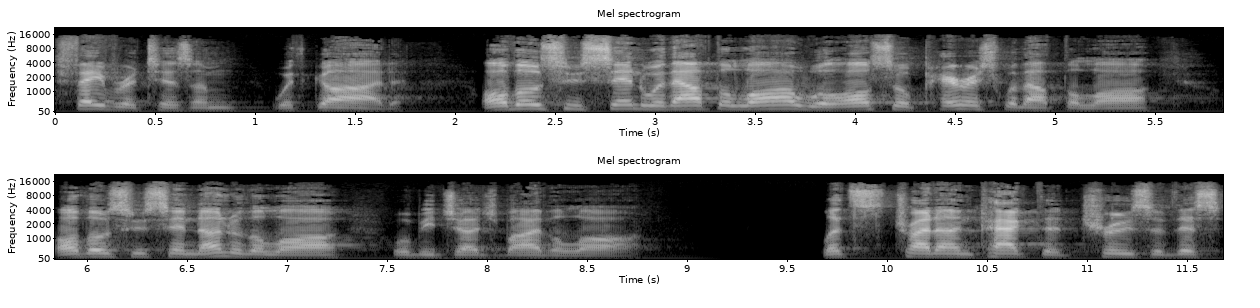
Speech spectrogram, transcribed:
favoritism with God. All those who sinned without the law will also perish without the law. All those who sinned under the law will be judged by the law. Let's try to unpack the truths of this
